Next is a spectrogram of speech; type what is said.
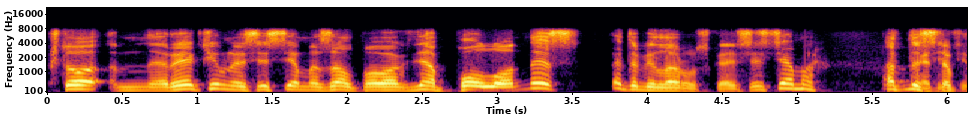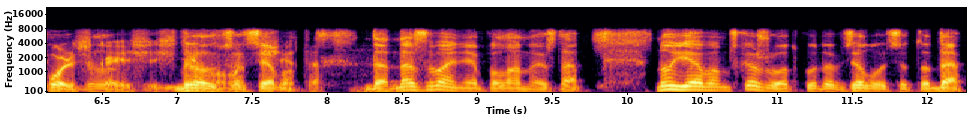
что реактивная система залпового огня «Полонез» – это белорусская система – это польская система, система. Да, название полонез, да. Ну, я вам скажу, откуда взялось это, да.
